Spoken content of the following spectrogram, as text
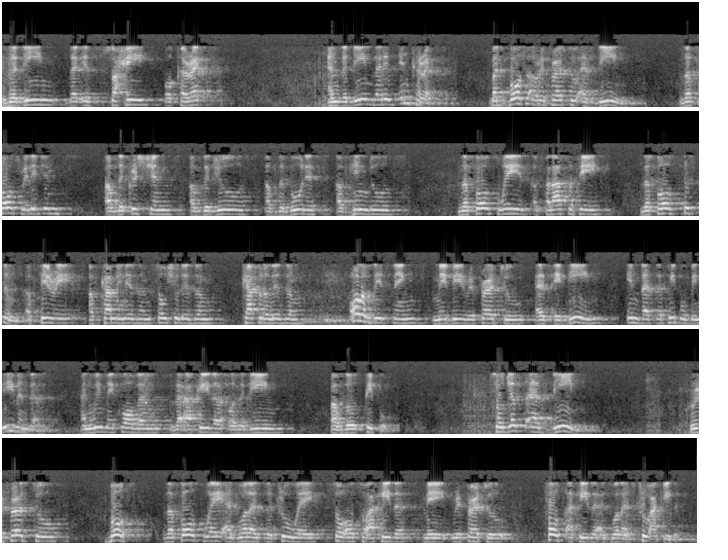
the deen that is sahih or correct and the deen that is incorrect. But both are referred to as deen. The false religions of the Christians, of the Jews, of the Buddhists, of Hindus, the false ways of philosophy, the false systems of theory, of communism, socialism, capitalism, all of these things may be referred to as a deen in that the people believe in them. And we may call them the aqidah or the deen of those people. So just as deen refers to both the false way as well as the true way, so also Aqidah may refer to false Aqidah as well as true Aqidah.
